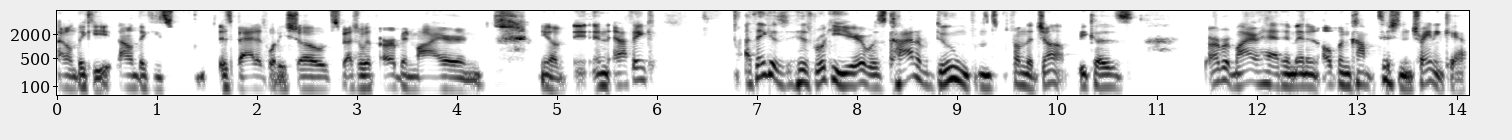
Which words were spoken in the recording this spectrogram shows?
I don't think he I don't think he's as bad as what he showed, especially with Urban Meyer and you know and, and I think I think his his rookie year was kind of doomed from from the jump because Urban Meyer had him in an open competition in training camp,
